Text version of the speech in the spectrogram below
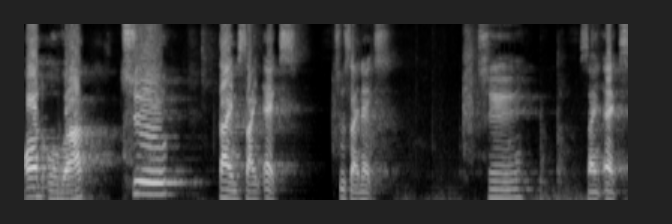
all over 2 times sine x. 2 sine x. 2 sine x.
